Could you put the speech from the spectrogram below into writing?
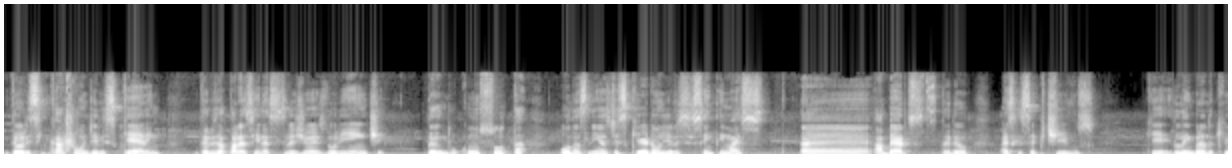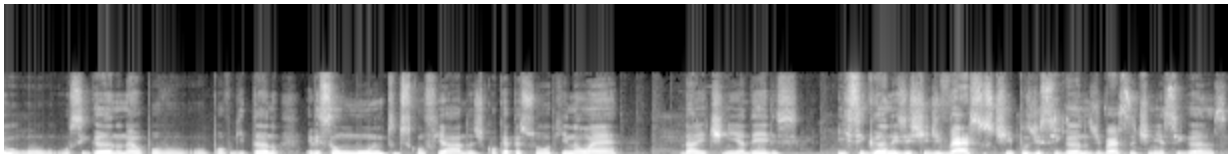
Então eles se encaixam onde eles querem. Então eles aparecem nessas legiões do Oriente, dando consulta, ou nas linhas de esquerda, onde eles se sentem mais é, abertos, entendeu? Mais receptivos. Porque, lembrando que o, o, o cigano, né, o povo, o povo guitano, eles são muito desconfiados de qualquer pessoa que não é da etnia deles. E cigano, existe diversos tipos de ciganos, diversas etnias ciganas.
